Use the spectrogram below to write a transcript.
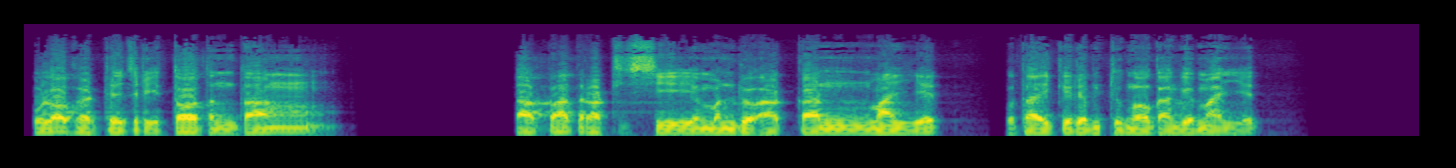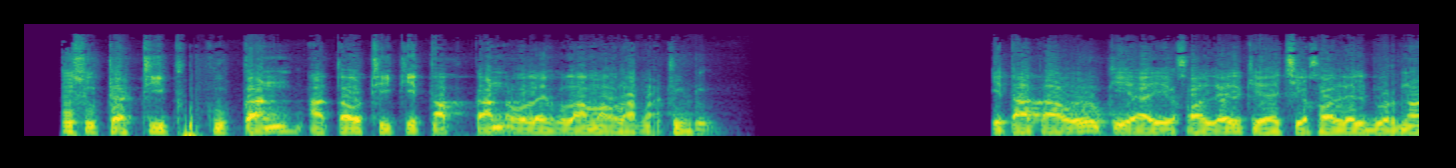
Kulo badhe cerita tentang apa tradisi mendoakan mayit utai kirim donga kangge mayit itu sudah dibukukan atau dikitabkan oleh ulama-ulama dulu. Kita tahu Kiai Khalil, Kiai Haji Khalil Burno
